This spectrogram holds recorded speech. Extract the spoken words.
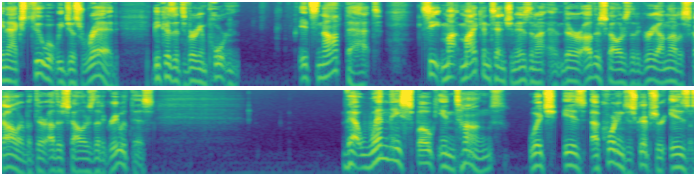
in Acts 2, what we just read, because it's very important. It's not that See, my, my contention is, and, I, and there are other scholars that agree, I'm not a scholar, but there are other scholars that agree with this, that when they spoke in tongues, which is, according to scripture, is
